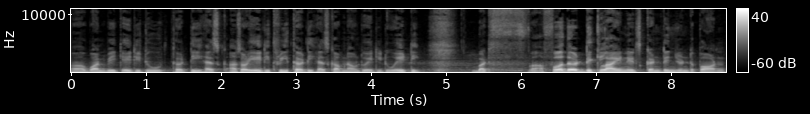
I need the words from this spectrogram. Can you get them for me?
uh, one week 82.30 has uh, sorry 83.30 has come down to 82.80 but f- uh, further decline is contingent upon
